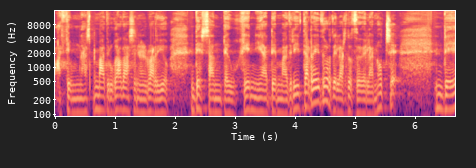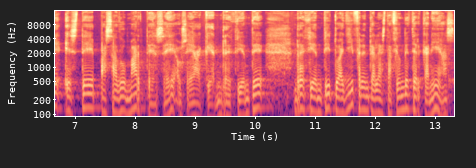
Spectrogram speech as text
hace unas madrugadas en el barrio de Santa Eugenia de Madrid, alrededor de las 12 de la noche de este pasado martes, ¿eh? o sea que reciente, recientito allí frente a la estación de cercanías,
